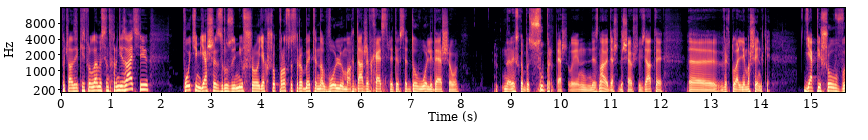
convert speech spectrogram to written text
почалися якісь проблеми з синхронізацією. Потім я ще зрозумів, що якщо просто це робити на волюмах, навіть в Хестрі, де все доволі дешево, я сказав, супер дешево, я не знаю, де ще дешевше взяти е, віртуальні машинки. Я пішов в,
